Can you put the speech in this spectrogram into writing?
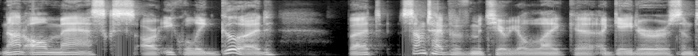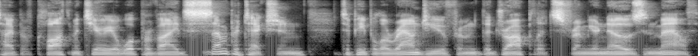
Not all masks are equally good, but some type of material like a, a gaiter or some type of cloth material will provide some protection to people around you from the droplets from your nose and mouth.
